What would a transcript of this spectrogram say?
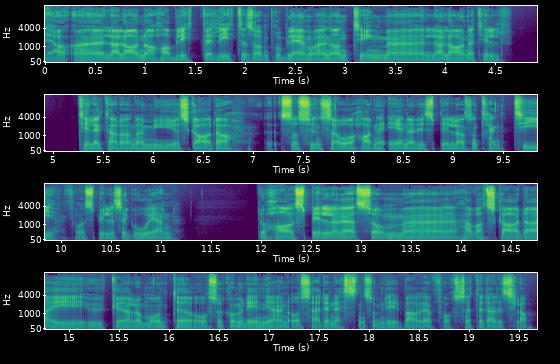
Ja, eh, Lalana har blitt et lite sånn problem, og en annen ting med Lalana til tillegg til at han er mye skada, så syns jeg òg han er en av de spillerne som trenger tid for å spille seg god igjen. Du har spillere som eh, har vært skada i uker eller måneder, og så kommer de inn igjen, og så er det nesten som de bare fortsetter der de slapp.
